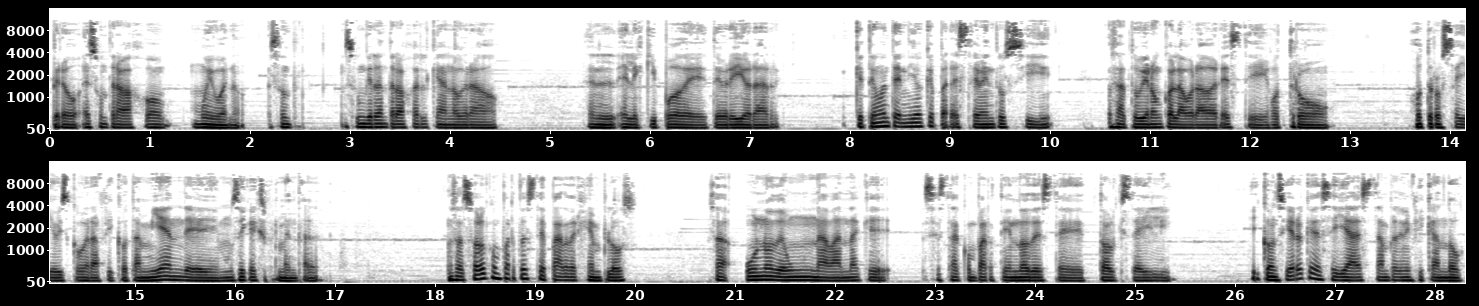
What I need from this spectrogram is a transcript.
pero es un trabajo muy bueno. Es un, es un gran trabajo el que han logrado el, el equipo de Te llorar. Que tengo entendido que para este evento sí, o sea, tuvieron colaboradores de otro, otro sello discográfico también de música experimental. O sea, solo comparto este par de ejemplos. O sea, uno de una banda que se está compartiendo desde Talks Daily. Y considero que desde ya están planificando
